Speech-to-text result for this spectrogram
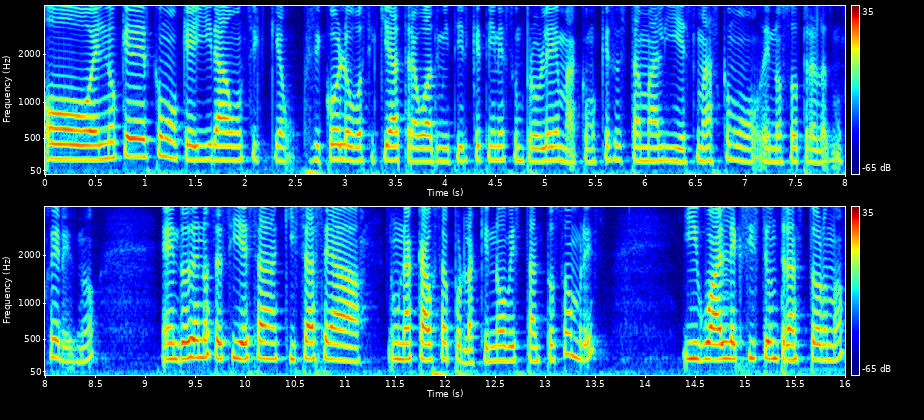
o el no querer como que ir a un psicólogo, psiquiatra o admitir que tienes un problema, como que eso está mal y es más como de nosotras las mujeres, ¿no? Entonces no sé si esa quizás sea una causa por la que no ves tantos hombres. Igual existe un trastorno,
